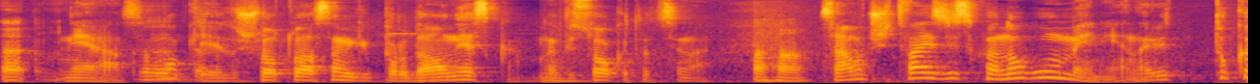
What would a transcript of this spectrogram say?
А, Не, аз съм Да. окей, защото аз съм ги продал днеска на високата цена. Аха. Само, че това изисква много умения. Нали? Тук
